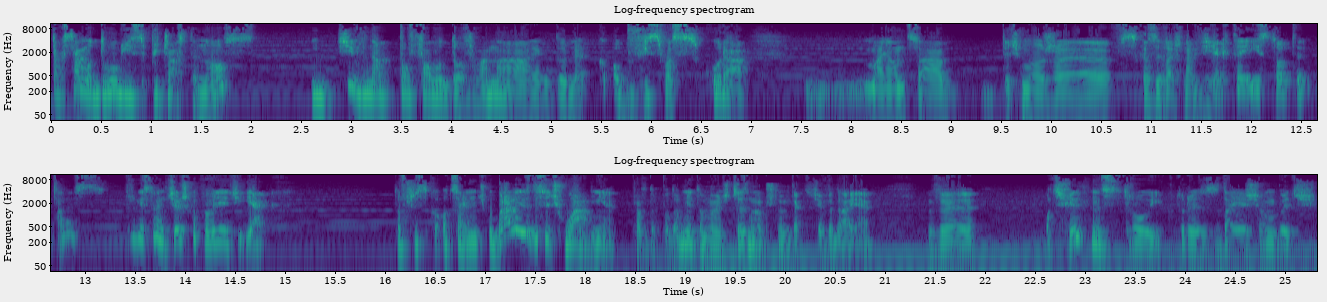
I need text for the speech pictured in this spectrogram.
Tak samo długi, spiczasty nos dziwna, pofałdowana, jakby lekko obwisła skóra, mająca być może wskazywać na wiek tej istoty, ale z drugiej strony ciężko powiedzieć, jak to wszystko ocenić. Ubrany jest dosyć ładnie. Prawdopodobnie to mężczyzna, przynajmniej tak się wydaje, w odświętny strój, który zdaje się być,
